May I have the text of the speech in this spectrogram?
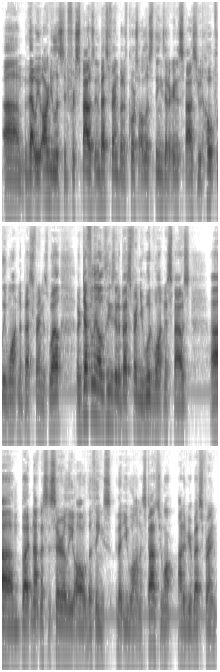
um, that we already listed for spouse and best friend, but of course, all those things that are in a spouse you would hopefully want in a best friend as well, or definitely all the things that a best friend you would want in a spouse. Um, but not necessarily all the things that you want a spouse you want out of your best friend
